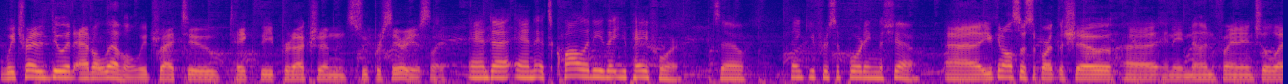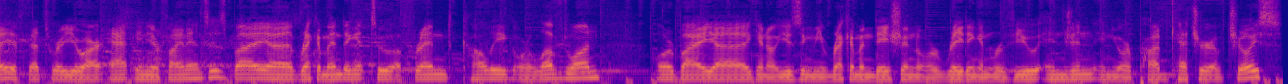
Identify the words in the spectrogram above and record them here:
we try to do it at a level. We try to take the production super seriously. And uh, and it's quality that you pay for. So, thank you for supporting the show. Uh, you can also support the show uh, in a non-financial way if that's where you are at in your finances by uh, recommending it to a friend, colleague, or loved one, or by uh, you know using the recommendation or rating and review engine in your podcatcher of choice.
